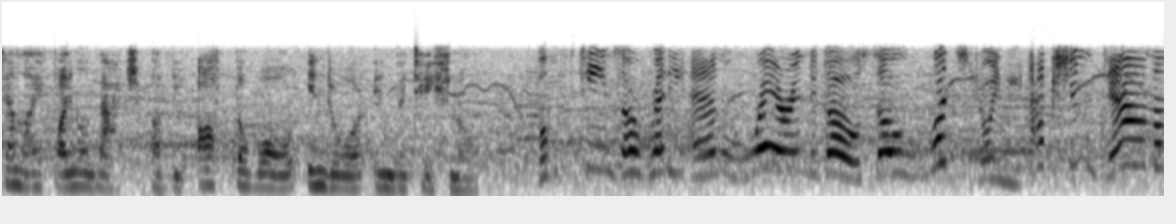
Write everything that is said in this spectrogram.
semi-final match of the off-the-wall indoor invitational. Both teams are ready and raring to go, so let's join the action down on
